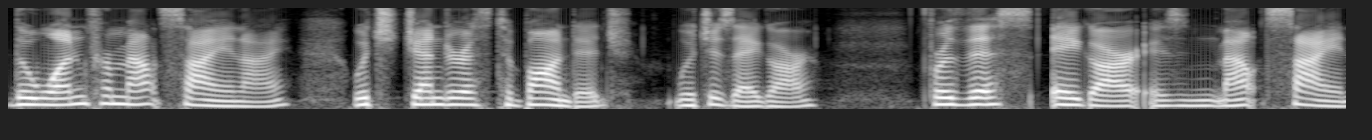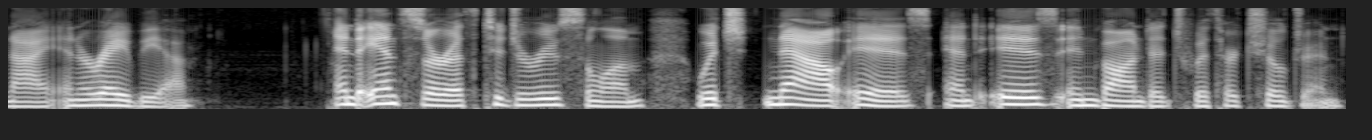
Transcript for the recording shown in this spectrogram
the one from Mount Sinai, which gendereth to bondage, which is Agar for this Agar is Mount Sinai in Arabia, and answereth to Jerusalem, which now is and is in bondage with her children.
